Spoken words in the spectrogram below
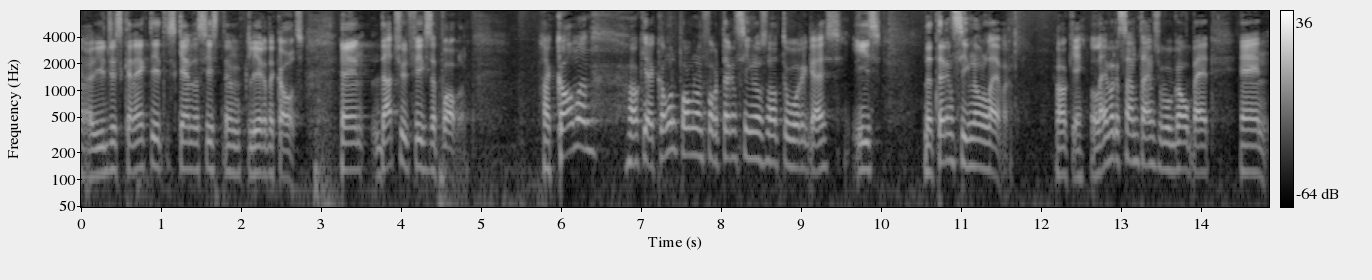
Uh, you just connect it, scan the system, clear the codes, and that should fix the problem. A common, okay, a common problem for turn signals not to work, guys, is the turn signal lever. Okay, lever sometimes will go bad and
